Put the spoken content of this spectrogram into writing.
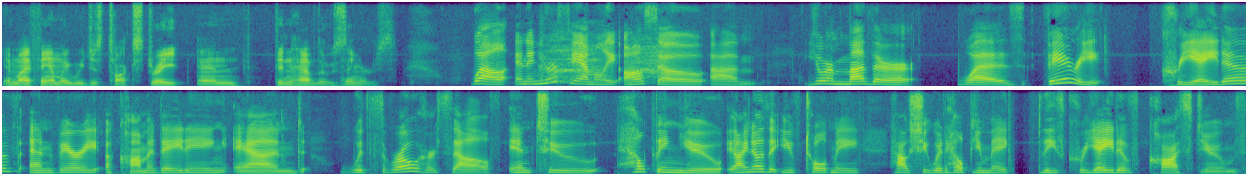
In my family, we just talked straight and didn't have those zingers. Well, and in your family also, um, your mother was very creative and very accommodating and would throw herself into helping you. I know that you've told me how she would help you make these creative costumes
